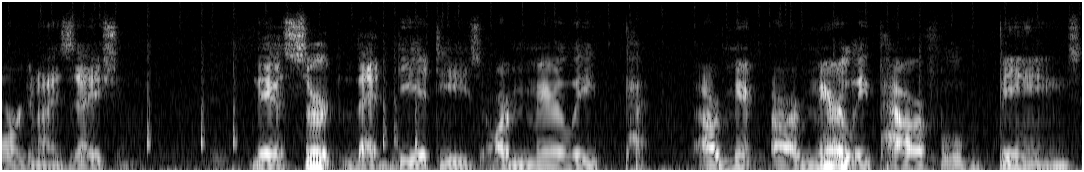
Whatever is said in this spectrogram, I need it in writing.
organization. They assert that deities are merely are, mer are merely powerful beings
